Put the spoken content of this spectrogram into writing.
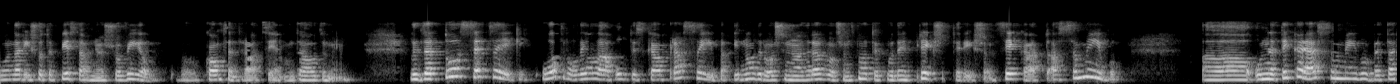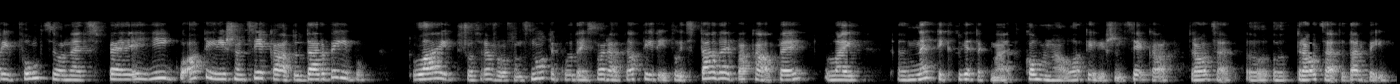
un arī šo piesārņojošo vielu koncentrācijām un daudzumiem. Līdz ar to secīgi otra lielā būtiskā prasība ir nodrošināt ražošanas notekūdeņu priekšattīrīšanas iekārtu esamību, Uh, un ne tikai esamību, bet arī funkcionēt spējīgu attīrīšanas iekārtu darbību, lai šos ražošanas notekūdeņus varētu attīrīt līdz tādai pakāpei, lai eh, netiktu ietekmēta komunāla attīrīšanas iekārta traucēta, traucēta darbība.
